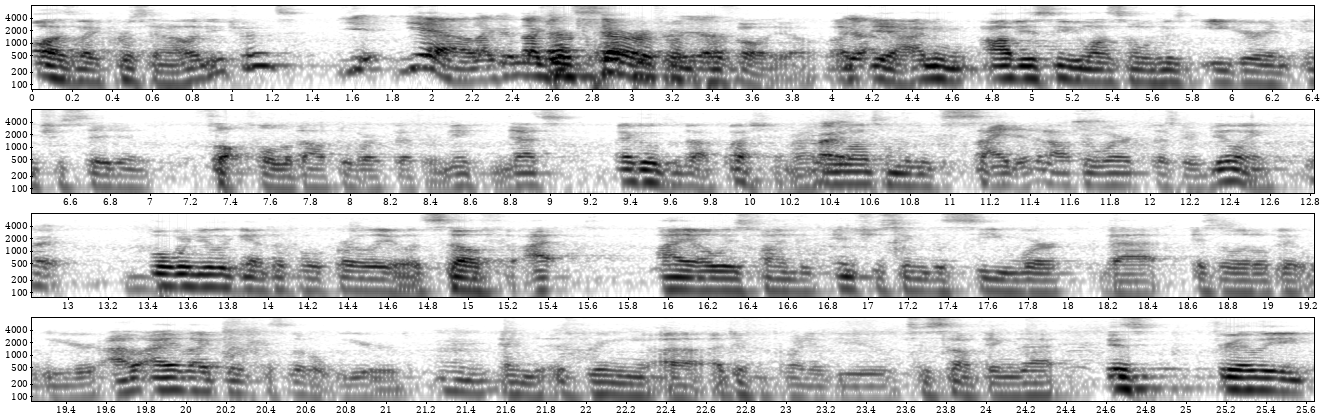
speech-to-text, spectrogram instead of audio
Oh, it's like personality traits. Yeah, yeah like like That's your separate from Yeah. portfolio. Like, Yeah. yeah. I mean, obviously, you want someone who's eager and interested and thoughtful about the work that they're making. That's that goes without question, right? Right. You want someone excited about the work that they're doing. Right. But when you're looking at the portfolio itself, I I always find it interesting to see work that is a little bit weird. I, I like work that's a little weird Mm. and is bringing a, a different point of view to something that is fairly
